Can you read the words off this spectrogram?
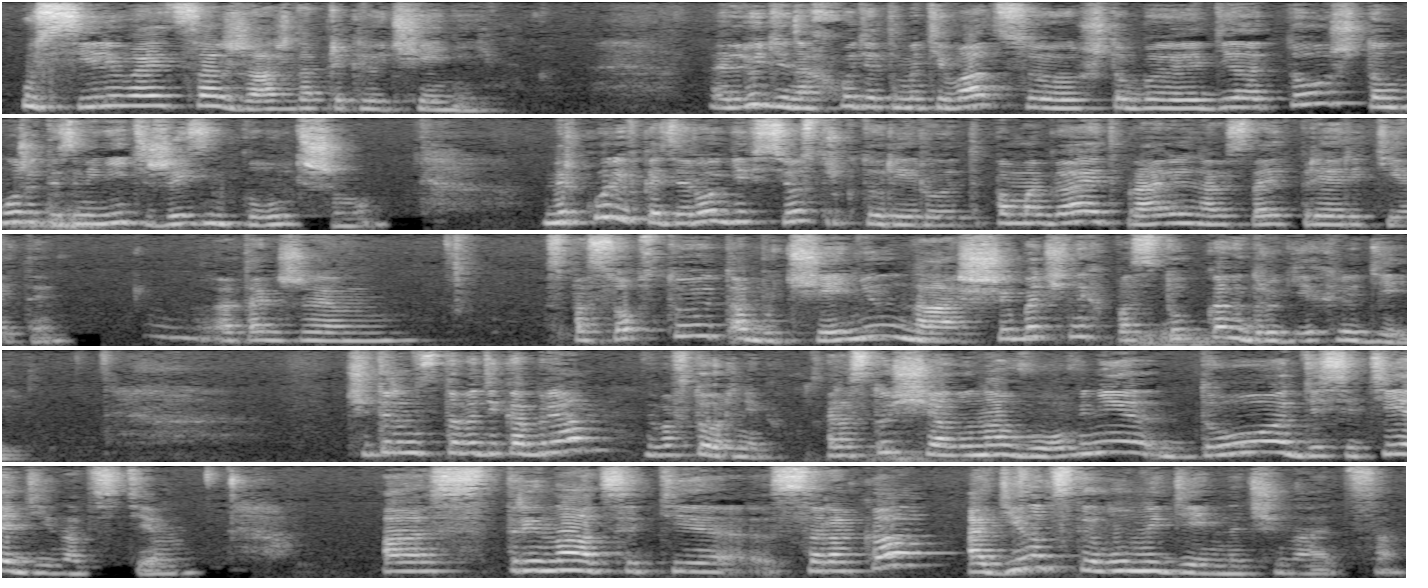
Усиливается жажда приключений. Люди находят мотивацию, чтобы делать то, что может изменить жизнь к лучшему. Меркурий в Козероге все структурирует, помогает правильно расставить приоритеты, а также способствуют обучению на ошибочных поступках других людей. 14 декабря, во вторник, растущая луна в Овне до 10.11, а с 13.40 11 лунный день начинается.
